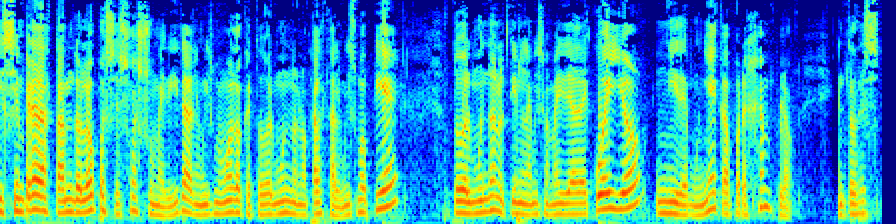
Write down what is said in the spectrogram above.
Y siempre adaptándolo, pues eso a su medida, del mismo modo que todo el mundo no calza el mismo pie, todo el mundo no tiene la misma medida de cuello ni de muñeca, por ejemplo. Entonces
